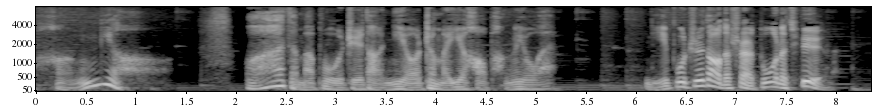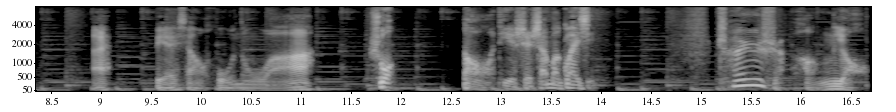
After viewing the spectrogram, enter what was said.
朋友？我怎么不知道你有这么一好朋友啊？你不知道的事儿多了去了。哎，别想糊弄我啊！说，到底是什么关系？真是朋友，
